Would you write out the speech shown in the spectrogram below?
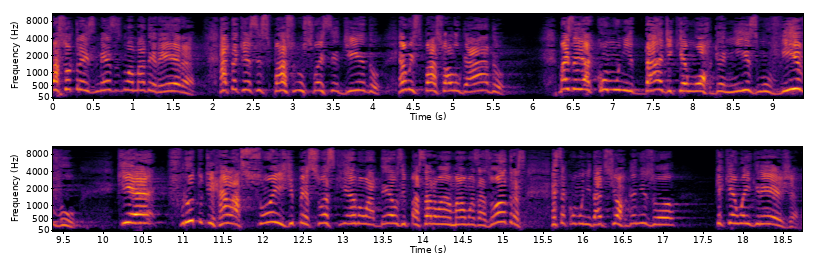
passou três meses numa madeireira, até que esse espaço nos foi cedido. É um espaço alugado. Mas aí a comunidade, que é um organismo vivo, que é fruto de relações de pessoas que amam a Deus e passaram a amar umas às outras, essa comunidade se organizou. O que é uma igreja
